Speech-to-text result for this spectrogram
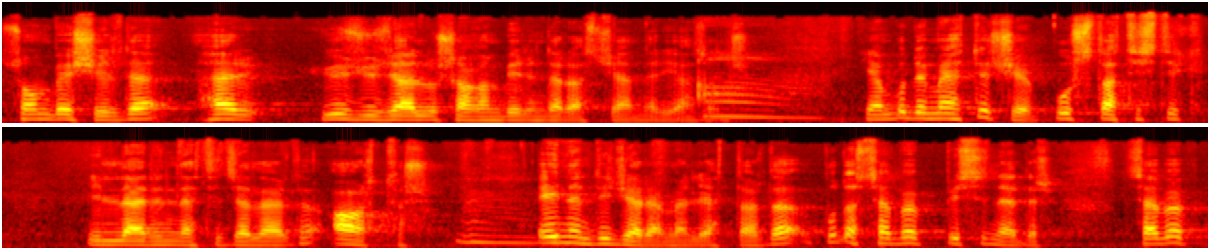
son 5 ildə hər 100-150 uşağın birində rast gəlinir yazılır. Yəni bu deməkdir ki, bu statistik illərin nəticələri də artır. Hmm. Eynən digər əməliyyatlarda bu da səbəb bilirsiz nədir? Səbəb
